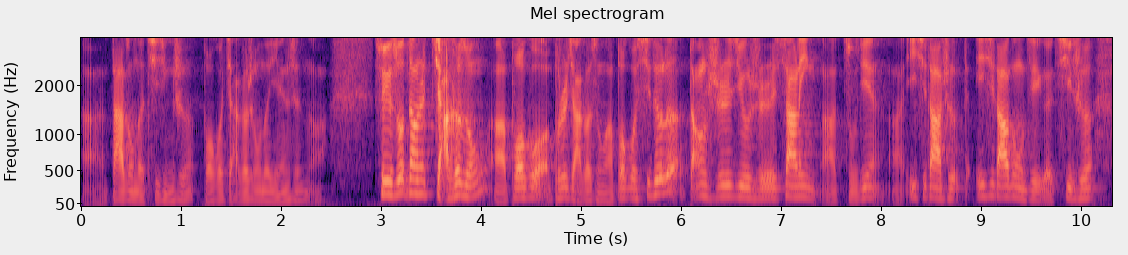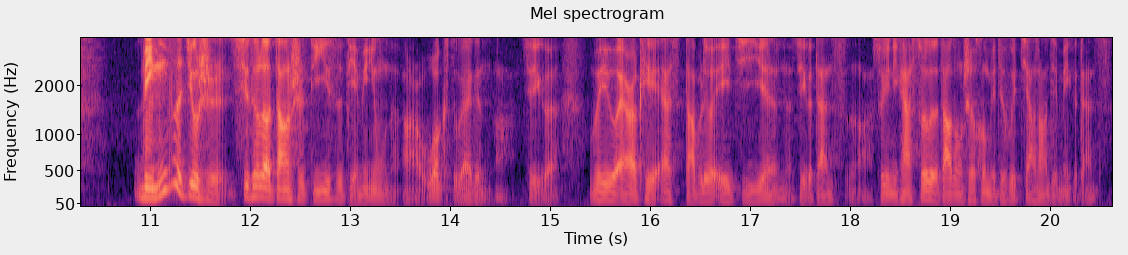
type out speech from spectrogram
啊，大众的 T 型车，包括甲壳虫的延伸啊。所以说，当时甲壳虫啊，包括不是甲壳虫啊，包括希特勒当时就是下令啊，组建啊一汽大车、一汽大众这个汽车，名字就是希特勒当时第一次点名用的啊，Volkswagen 啊，这个 V O L K S W A G E N 的这个单词啊，所以你看，所有的大众车后面都会加上这么一个单词。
